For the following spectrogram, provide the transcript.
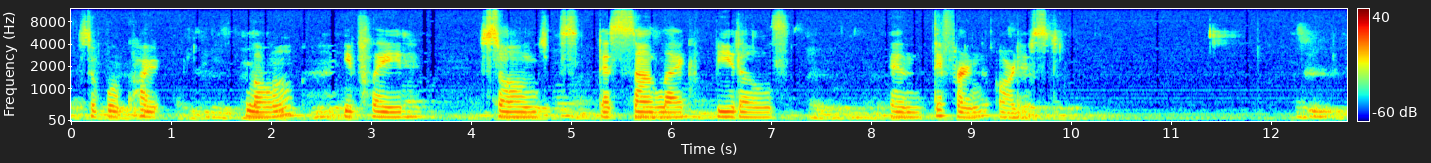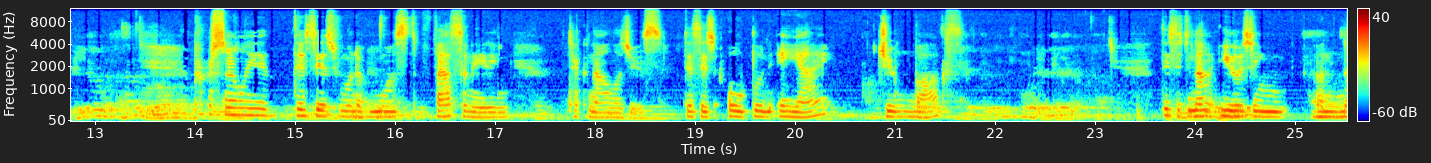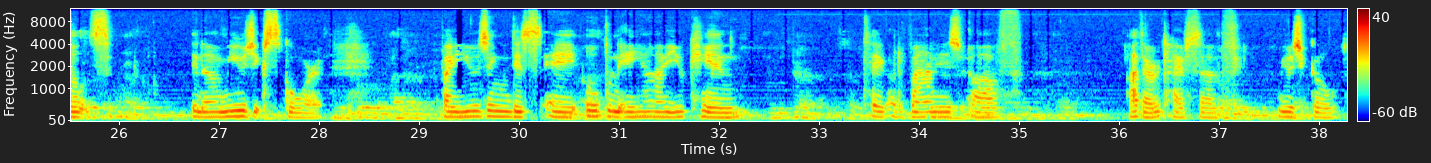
So for quite long, he played songs that sound like Beatles and different artists. Personally, this is one of the most fascinating technologies. This is OpenAI Jukebox this is not using a notes in a music score. By using this a open AI, you can take advantage of other types of musical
